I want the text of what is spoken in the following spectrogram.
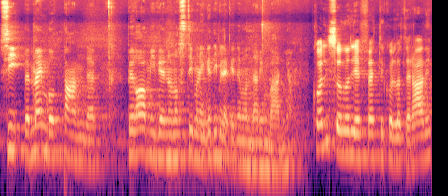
Sì, per me è imbottante, però mi viene uno stimolo incredibile che devo andare in bagno. Quali sono gli effetti collaterali?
